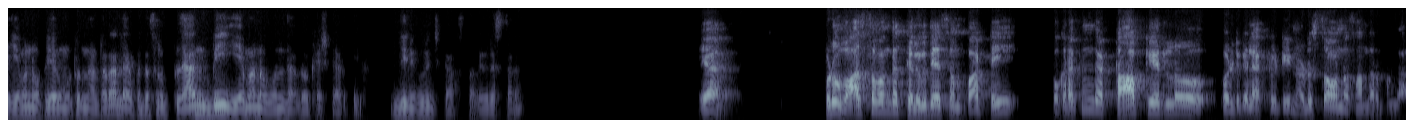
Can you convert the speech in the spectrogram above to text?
ఏమైనా ఉపయోగం ఉంటుందంటారా? లేకపోతే అసలు ప్లాన్ బి ఏమైనా ఉందా లోకేష్ గారికి? దీని గురించి కాస్త వివరిస్తారా? యా. ఇప్పుడు వాస్తవంగా తెలుగుదేశం పార్టీ ఒక రకంగా టాప్ గేర్లో పొలిటికల్ యాక్టివిటీ నడుస్తూ ఉన్న సందర్భంగా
